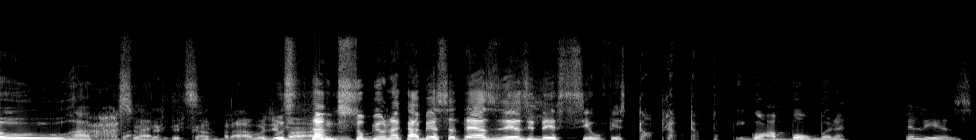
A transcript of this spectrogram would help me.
Oh, rapaz. Ah, você deve ter ficado brava demais. O tanque né? subiu na cabeça dez vezes e desceu. Fez top, top, top, top, igual a bomba, né? Beleza.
